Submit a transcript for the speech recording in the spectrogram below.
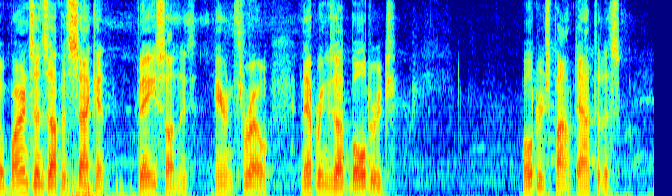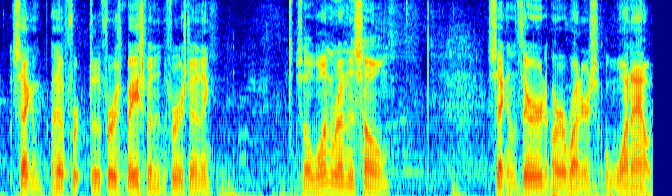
So Barnes ends up at second base on the errant throw, and that brings up Boldridge. Boldridge popped out to the second uh, to the first baseman in the first inning. So one run is home. Second and third are runners, one out.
